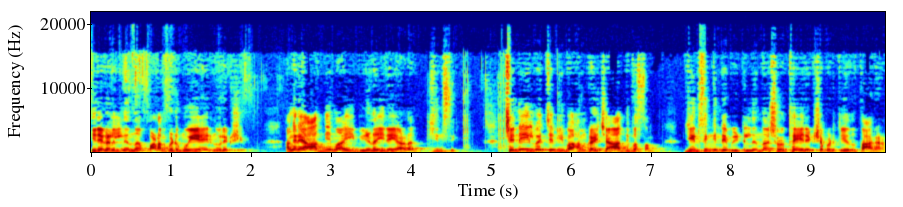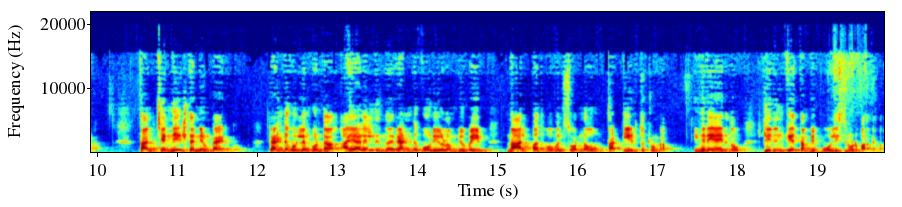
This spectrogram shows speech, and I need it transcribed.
ഇരകളിൽ നിന്ന് പണം പിടുങ്ങുകയായിരുന്നു ലക്ഷ്യം. അങ്ങനെ ആദ്യമായി വീണ ഇരയാണ് ജിൻസിംഗ് ചെന്നൈയിൽ വെച്ച് വിവാഹം കഴിച്ച ആ ദിവസം ജിൻസിംഗിന്റെ വീട്ടിൽ നിന്ന് ശ്രദ്ധയെ രക്ഷപ്പെടുത്തിയത് താനാണ്. താൻ ചെന്നൈയിൽ തന്നെ ഉണ്ടായിരുന്നു. രണ്ട് കൊല്ലം കൊണ്ട് അയാളിൽ നിന്ന് രണ്ട് കോടിയോളം രൂപയും നാൽപ്പത് പവൻ സ്വർണവും തട്ടിയെടുത്തിട്ടുണ്ട്. ഇങ്ങനെയായിരുന്നു ലിനിൻ കെ തമ്പി പോലീസിനോട് പറഞ്ഞത്.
